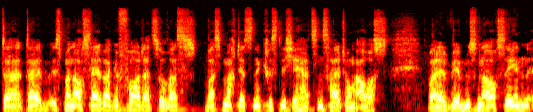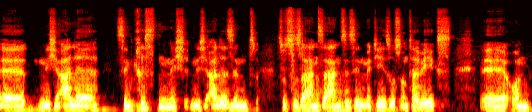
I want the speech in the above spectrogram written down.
da, da ist man auch selber gefordert. So was, was macht jetzt eine christliche Herzenshaltung aus? Weil wir müssen auch sehen, äh, nicht alle sind Christen, nicht, nicht alle sind sozusagen sagen, sie sind mit Jesus unterwegs. Äh, und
